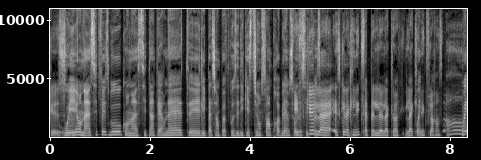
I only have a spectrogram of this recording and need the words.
site- Sur- Oui, on a un site Facebook, on a un site Internet et les patients peuvent poser des questions sans problème sur le site que, Facebook. la, est-ce que la clinique s'appelle la, clinique Florence? Ah, Oui,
